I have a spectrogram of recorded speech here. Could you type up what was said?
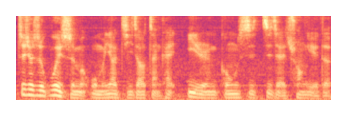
这就是为什么我们要及早展开一人公司自在创业的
